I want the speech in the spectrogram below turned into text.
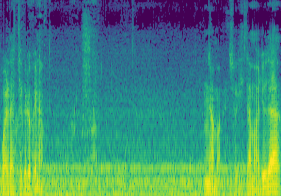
Guarda este creo que no Vamos a ver Solicitamos ayuda.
